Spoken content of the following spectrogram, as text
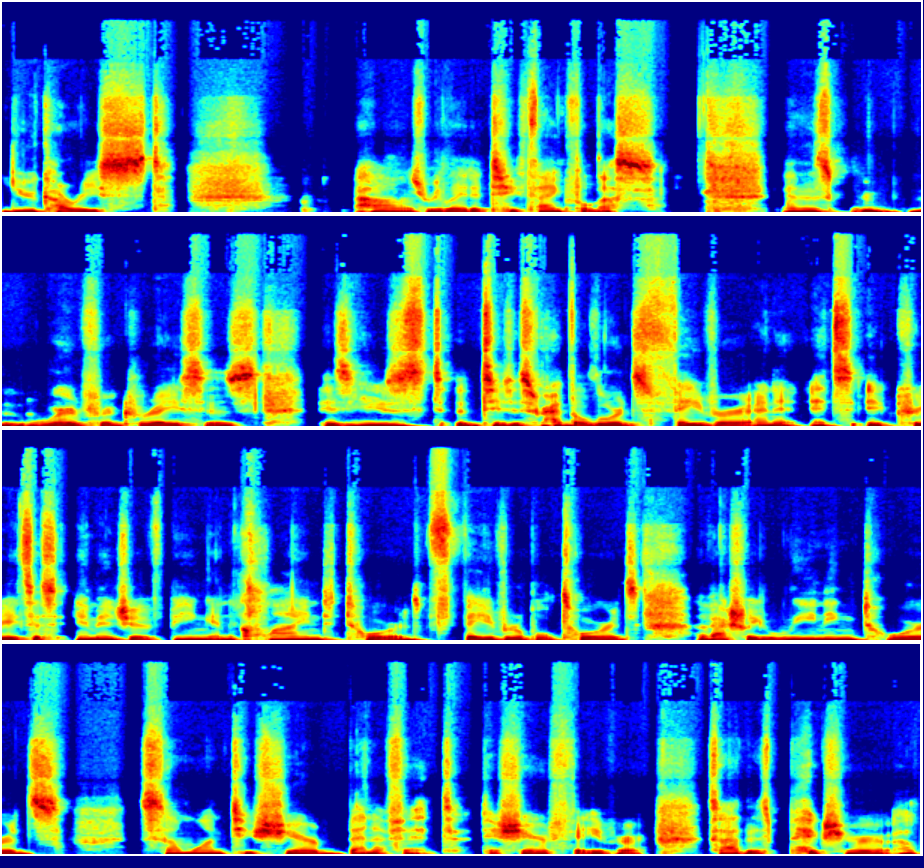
Eucharist uh, is related to thankfulness. And this word for grace is is used to describe the Lord's favor, and it it's it creates this image of being inclined towards, favorable towards, of actually leaning towards someone to share benefit, to share favor. So I have this picture of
